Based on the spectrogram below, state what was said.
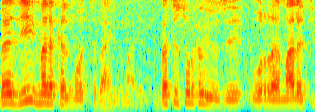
بزي ملك الموت تباهيلو مالتي بتسرحوا يوزي ور مالتي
